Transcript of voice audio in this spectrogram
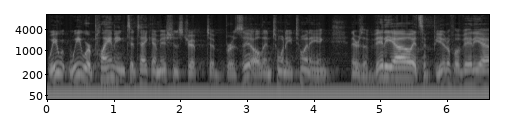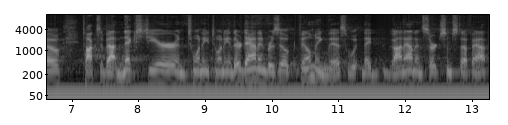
We, we were planning to take a missions trip to Brazil in 2020. And there's a video, it's a beautiful video, talks about next year in 2020. And they're down in Brazil filming this. They'd gone out and searched some stuff out.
